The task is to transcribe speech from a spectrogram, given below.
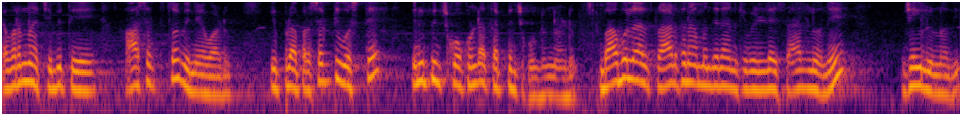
ఎవరన్నా చెబితే ఆసక్తితో వినేవాడు. ఇప్పుడు ఆ ప్రసక్తి వస్తే వినిపించుకోకుండా తప్పించుకుంటున్నాడు. బాబులాల్ ప్రార్థనా మందిరానికి వెళ్ళే సారిలోనే జైలు ఉన్నది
